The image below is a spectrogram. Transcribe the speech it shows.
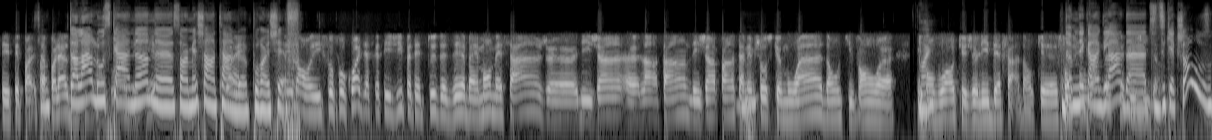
c'est, pas, ça pas l'air. T'as l'air loose cannon, c'est un méchant temps là, pour un chef. Mais bon, il faut, faut croire que la stratégie peut-être plus de dire, ben mon message, les gens l'entendent, les gens pensent la mm-hmm. même chose que moi, donc ils vont ils vont voir que je les défends. Donc, euh, Dominique Anglade, tu dis quelque chose?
